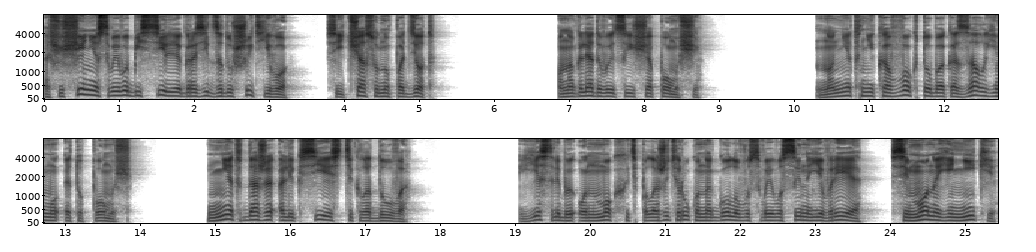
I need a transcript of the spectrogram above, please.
Ощущение своего бессилия грозит задушить его. Сейчас он упадет. Он оглядывается, ища помощи. Но нет никого, кто бы оказал ему эту помощь. Нет даже Алексея Стеклодува. Если бы он мог хоть положить руку на голову своего сына-еврея, Симона Яники,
